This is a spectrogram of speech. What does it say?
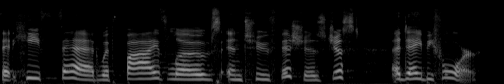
that he fed with five loaves and two fishes just a day before.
